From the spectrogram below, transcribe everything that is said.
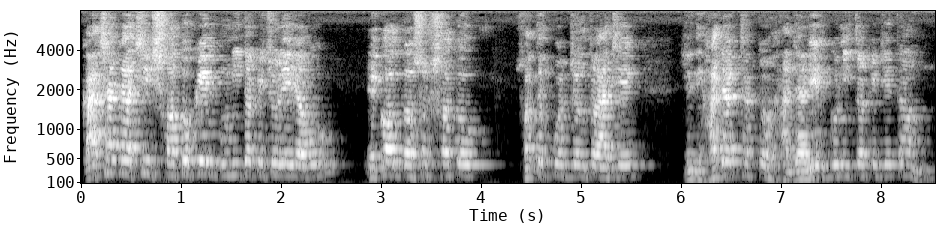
কাছাকাছি শতকের গুণিতকে চলে যাব। একক দশক শতক শতক পর্যন্ত আছে। যদি হাজার থাকতো, হাজারের গুণিতকে যেতাম।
